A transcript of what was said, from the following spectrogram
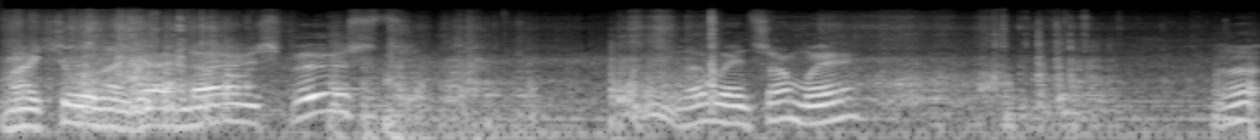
Make sure they go nose first. They went somewhere. Now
